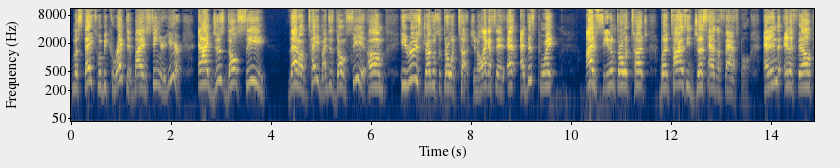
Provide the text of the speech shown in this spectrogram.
mistakes would be corrected by his senior year. And I just don't see that on tape. I just don't see it. Um, he really struggles to throw a touch. You know, like I said, at, at this point, I've seen him throw a touch, but at times he just has a fastball. And in the NFL,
